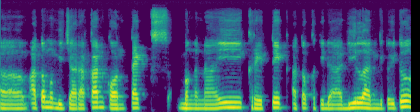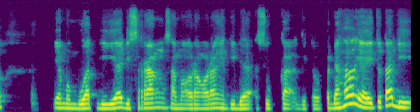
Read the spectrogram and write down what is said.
um, atau membicarakan konteks mengenai kritik atau ketidakadilan gitu itu yang membuat dia diserang sama orang-orang yang tidak suka gitu. Padahal ya itu tadi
